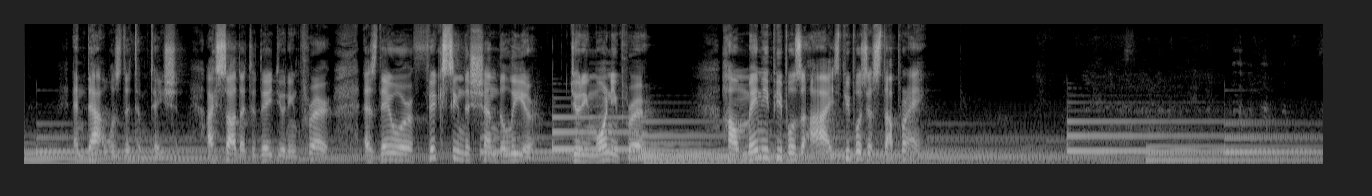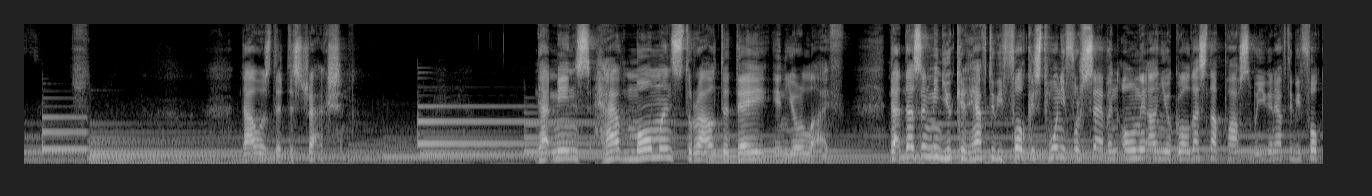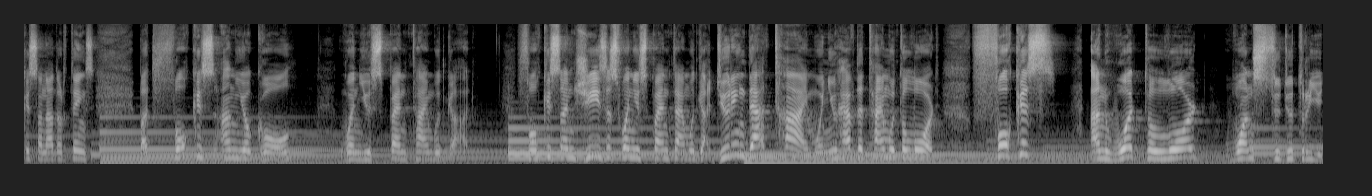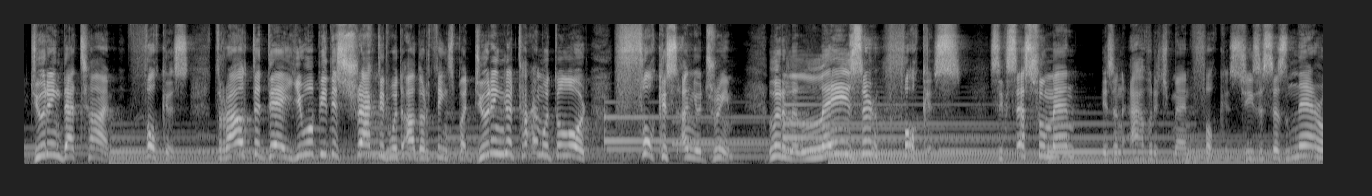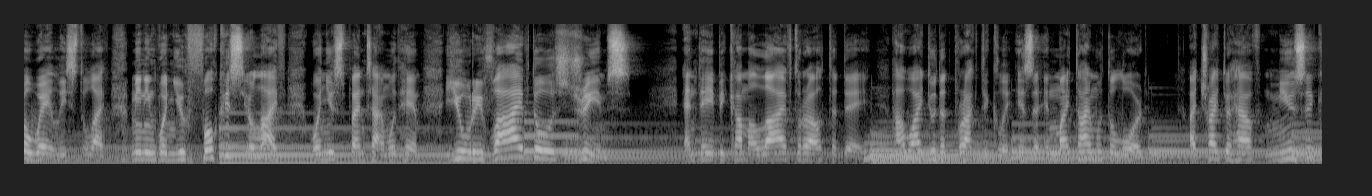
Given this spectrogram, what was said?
And that was the temptation. I saw that today during prayer as they were fixing the chandelier during morning prayer how many people's eyes people just stop praying. That was the distraction. That means have moments throughout the day in your life that doesn't mean you can have to be focused 24 7 only on your goal. That's not possible. You're gonna have to be focused on other things. But focus on your goal when you spend time with God. Focus on Jesus when you spend time with God. During that time, when you have the time with the Lord, focus on what the Lord wants to do through you. During that time, focus. Throughout the day, you will be distracted with other things, but during your time with the Lord, focus on your dream. Literally, laser focus. Successful man is an average man focused. Jesus says narrow way leads to life. Meaning when you focus your life, when you spend time with Him, you revive those dreams and they become alive throughout the day. How I do that practically is that in my time with the Lord, I try to have music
